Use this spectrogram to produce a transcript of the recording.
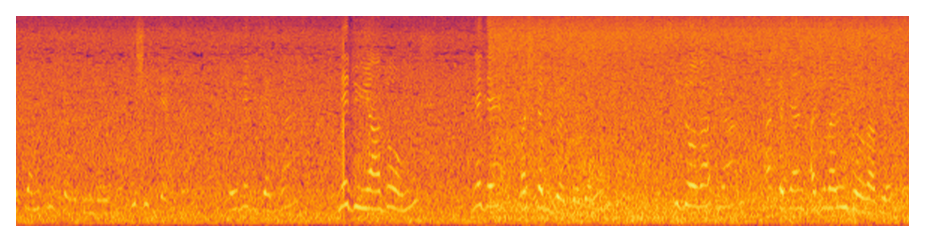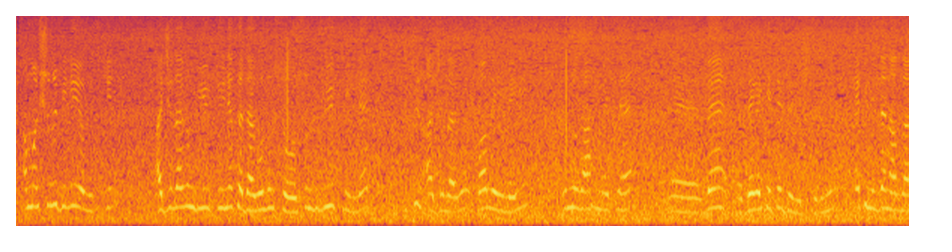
okyanusun içerisindeydi. Bu şiddette öyle bir deprem ne dünyada olmuş ne de başka bir bölgede olmuş. Bu coğrafya hakikaten acıların coğrafyası. Ama şunu biliyoruz ki acıların büyüklüğü ne kadar olursa olsun bu büyük millet bütün acıları bal eyleyip bunu rahmete e, ve berekete dönüştürüyor. Hepinizden Allah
